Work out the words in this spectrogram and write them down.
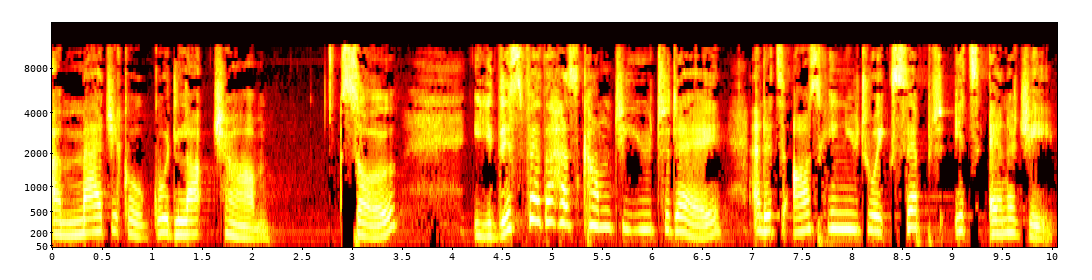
a magical good luck charm. So, this feather has come to you today and it's asking you to accept its energy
